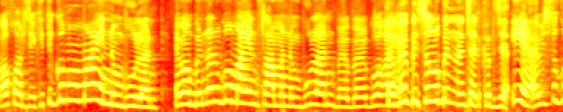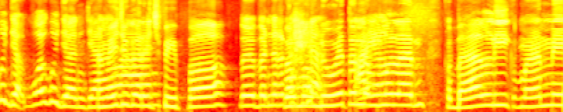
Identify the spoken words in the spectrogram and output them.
Oh keluar JKT gue mau main 6 bulan Emang beneran gue main selama 6 bulan Bener-bener gue kayak Tapi abis itu lu beneran cari kerja Iya abis itu gue gue gue jalan-jalan Namanya juga rich people. Bener-bener kayak, duit tuh 6 ayo. bulan ke Bali ke mana.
